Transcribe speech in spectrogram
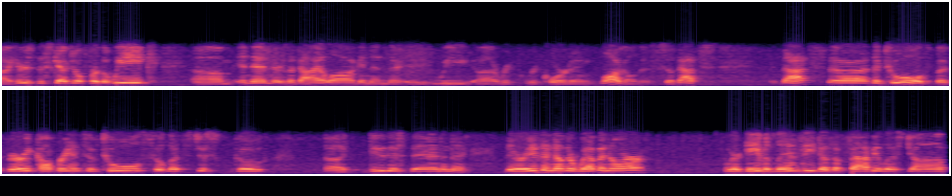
Uh, here's the schedule for the week, um, and then there's a dialogue, and then there, we uh, re- record and log all this. So that's that's uh, the tools, but very comprehensive tools. So let's just go uh, do this then. And uh, there is another webinar where David Lindsay does a fabulous job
